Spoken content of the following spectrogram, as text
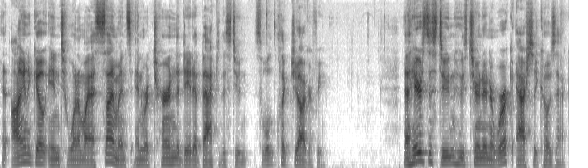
and I'm going to go into one of my assignments and return the data back to the student. So we'll click geography. Now here's the student who's turned in her work, Ashley Kozak.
